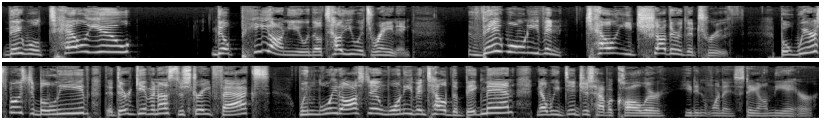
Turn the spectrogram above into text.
They will tell you, they'll pee on you and they'll tell you it's raining. They won't even tell each other the truth. But we're supposed to believe that they're giving us the straight facts when Lloyd Austin won't even tell the big man. Now, we did just have a caller. He didn't want to stay on the air.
